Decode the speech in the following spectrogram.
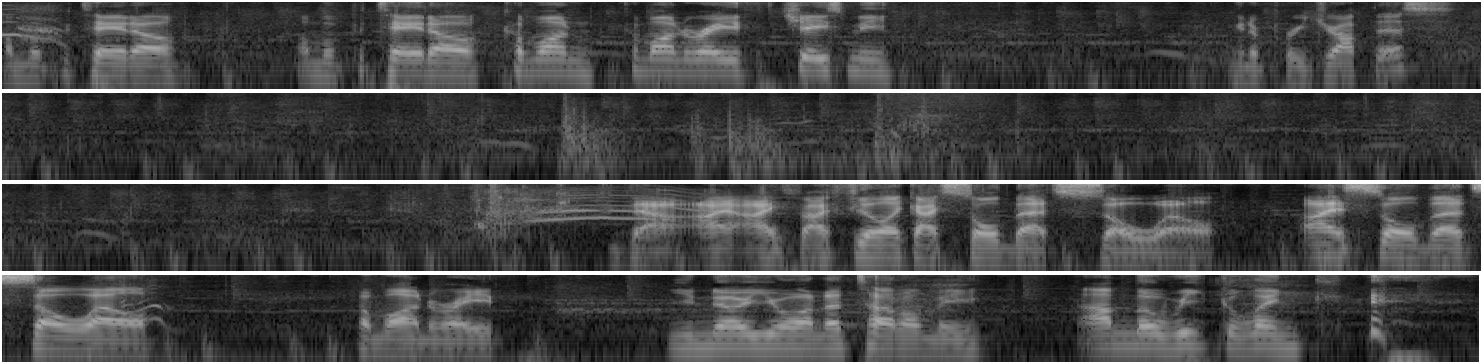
I'm a potato. I'm a potato. Come on. Come on, Wraith. Chase me. I'm going to pre-drop this. That I, I, I feel like I sold that so well. I sold that so well. Come on, Wraith. You know you want to tunnel me. I'm the weak link.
